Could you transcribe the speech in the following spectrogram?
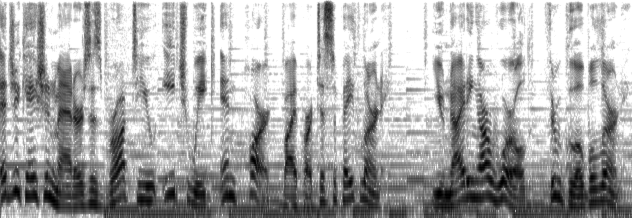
Education Matters is brought to you each week in part by Participate Learning, uniting our world through global learning.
